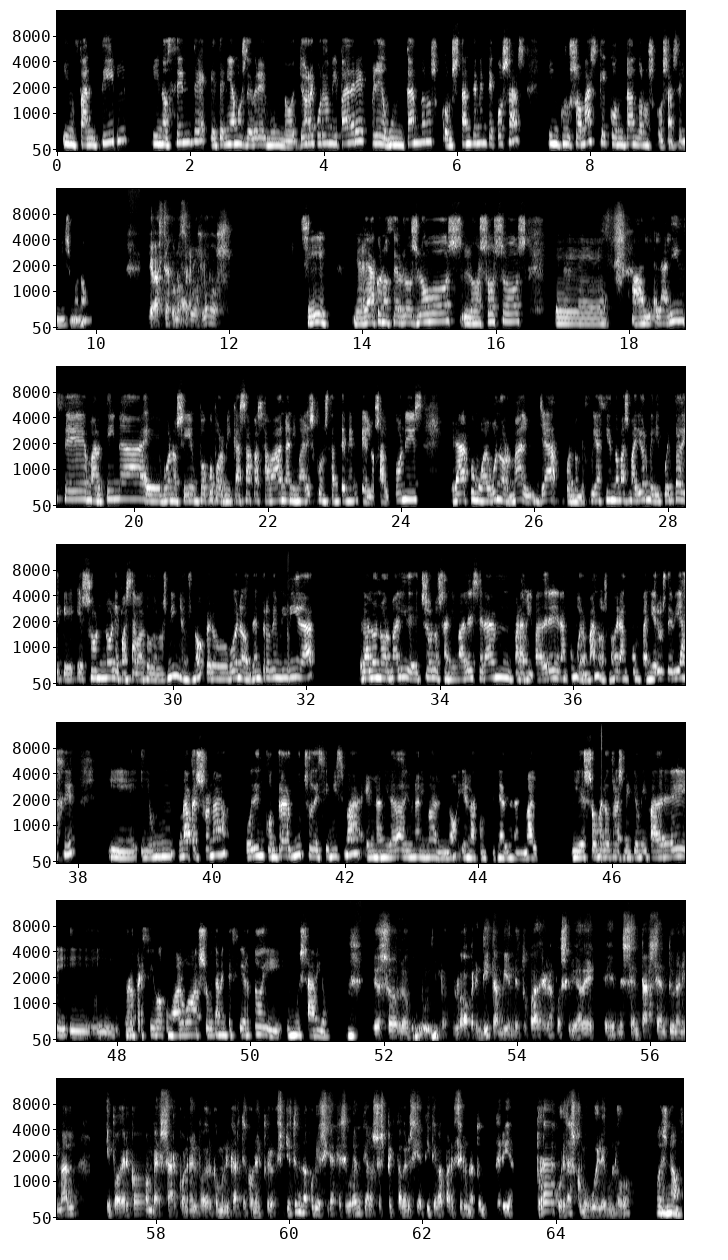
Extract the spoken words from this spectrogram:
infantil, inocente que teníamos de ver el mundo. Yo recuerdo a mi padre preguntándonos constantemente cosas, incluso más que contándonos cosas él mismo, ¿no? ¿Llegaste a conocer los lobos? Sí, Llegué a conocer los lobos, los osos, eh, la lince, Martina. Eh, bueno, sí, un poco por mi casa pasaban animales constantemente, los halcones. Era como algo normal. Ya cuando me fui haciendo más mayor me di cuenta de que eso no le pasaba a todos los niños, ¿no? Pero bueno, dentro de mi vida era lo normal y de hecho los animales eran, para mi padre, eran como hermanos, ¿no? Eran compañeros de viaje y, una persona puede encontrar mucho de sí misma en la mirada de un animal ¿no? y en la compañía de un animal. Y eso me lo transmitió mi padre y, yo lo percibo como algo absolutamente cierto y, muy sabio. Yo eso lo, aprendí también de tu padre, la posibilidad de eh, sentarse ante un animal y poder conversar con él, poder comunicarte con él. Pero yo tengo una curiosidad que seguramente a los espectadores y a ti te va a parecer una tontería. ¿Tú recuerdas cómo huele un lobo? Pues no,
